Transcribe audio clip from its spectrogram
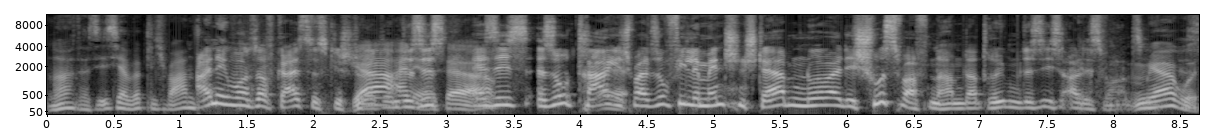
Ne? Das ist ja wirklich Wahnsinn. Einigen wir uns auf geistesgestört. Ja, und das ist, ja. es ist so tragisch, weil so viele Menschen sterben, nur weil die Schusswaffen haben da drüben. Das ist alles Wahnsinn. Ja, gut.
